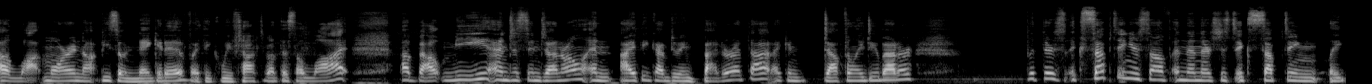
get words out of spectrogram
a lot more and not be so negative. I think we've talked about this a lot about me and just in general. And I think I'm doing better at that. I can definitely do better. But there's accepting yourself and then there's just accepting, like,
